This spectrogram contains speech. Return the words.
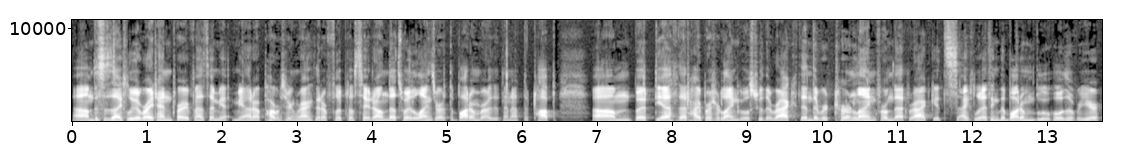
Um, this is actually a right-hand drive Mazda Miata power steering rack that are flipped upside down. That's why the lines are at the bottom rather than at the top. Um, but yeah, that high pressure line goes to the rack. Then the return line from that rack, it's actually I think the bottom blue hose over here.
